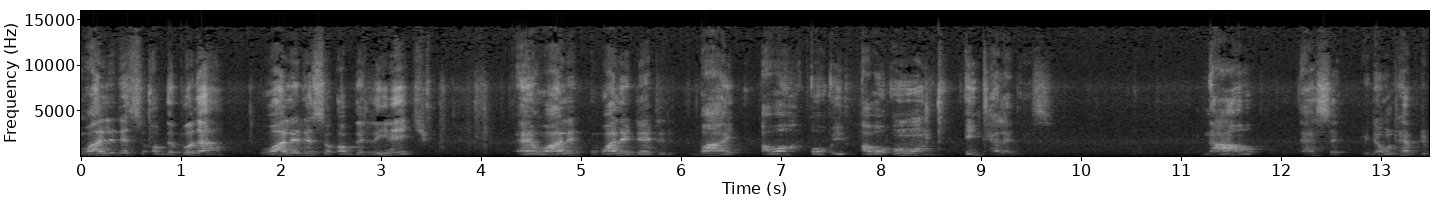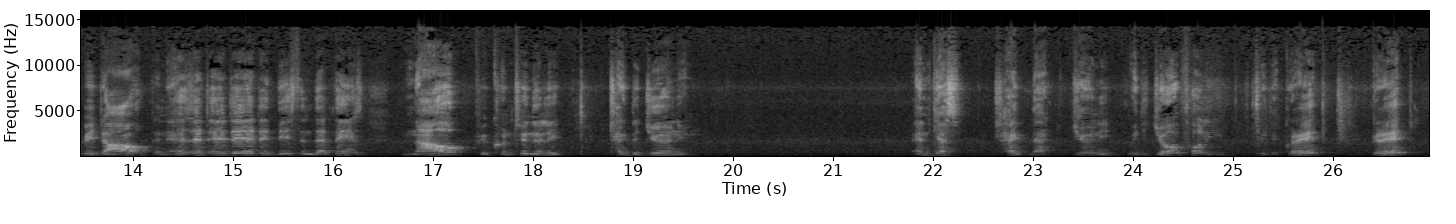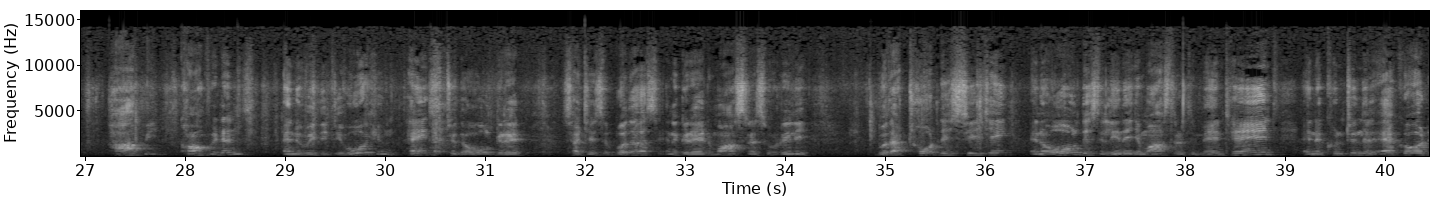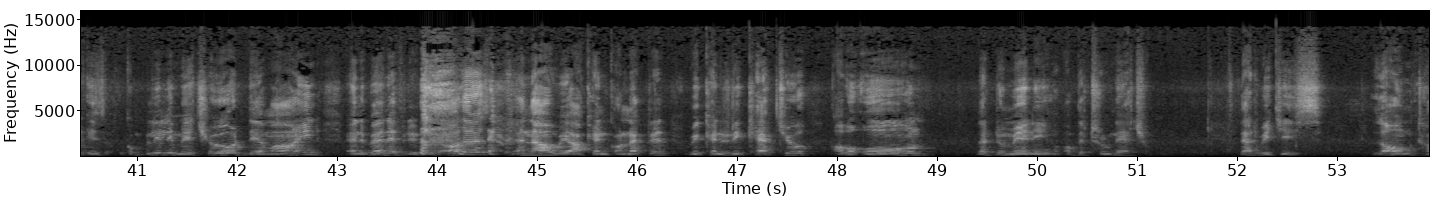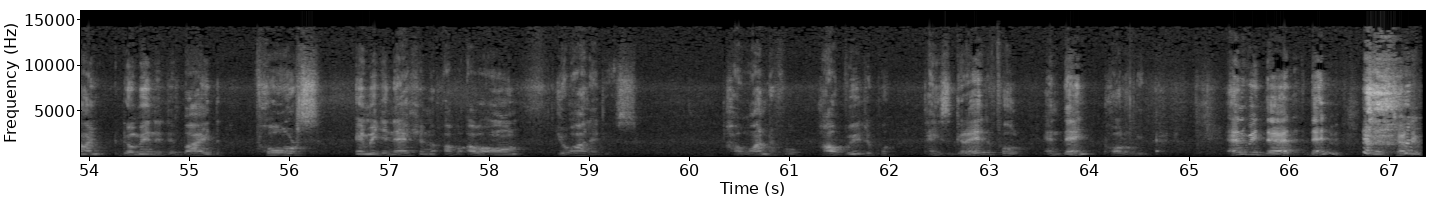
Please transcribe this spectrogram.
Validators of the Buddha, validators of the lineage, and valid, validated by our, our own intelligence. Now, that's it. We don't have to be doubt and hesitated this and that things. Now, we continually take the journey and just take that journey with joyfully, with great, great happy, confident, and with devotion, thanks to the all great, such as the Buddhas and the great masters who really, Buddha taught this teaching, and all these lineage masters maintained and continually echoed, is completely matured their mind and benefited others, and now we are can connected, we can recapture our own, the dominion of the true nature, that which is long time dominated by the false imagination of our own dualities. How wonderful, how beautiful, thanks grateful, and then follow with that. And with that, then let's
